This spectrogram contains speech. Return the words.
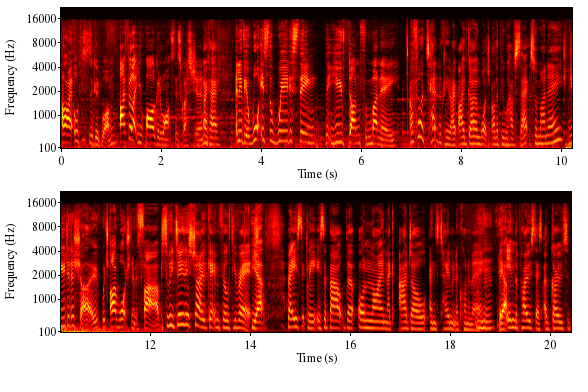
All right, oh, this is a good one. I feel like you are going to answer this question. Okay. Olivia, what is the weirdest thing that you've done for money? I feel like technically, like I go and watch other people have sex for money. You did a show, which I watched and it was fab. So we do this show, Getting Filthy Rich. Yeah. Basically, it's about the online like adult entertainment economy. Mm-hmm. But yeah. in the process, I go to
